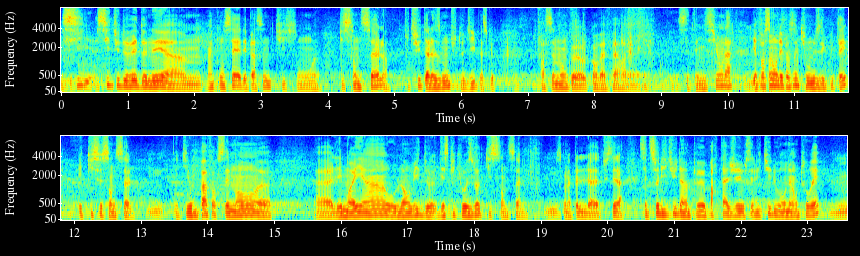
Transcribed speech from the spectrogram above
Si, si, tu devais donner euh, un conseil à des personnes qui, sont, euh, qui se sentent seules, tout de suite à la seconde, tu te dis, parce que forcément, quand on va faire euh, cette émission-là, il y a forcément des personnes qui vont nous écouter et qui se sentent seules mm. et qui n'ont pas forcément les moyens ou l'envie d'expliquer aux autres qu'ils se sentent seuls. Mm. Ce qu'on appelle, tu sais, là, cette solitude un peu partagée ou solitude où on est entouré, mm.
